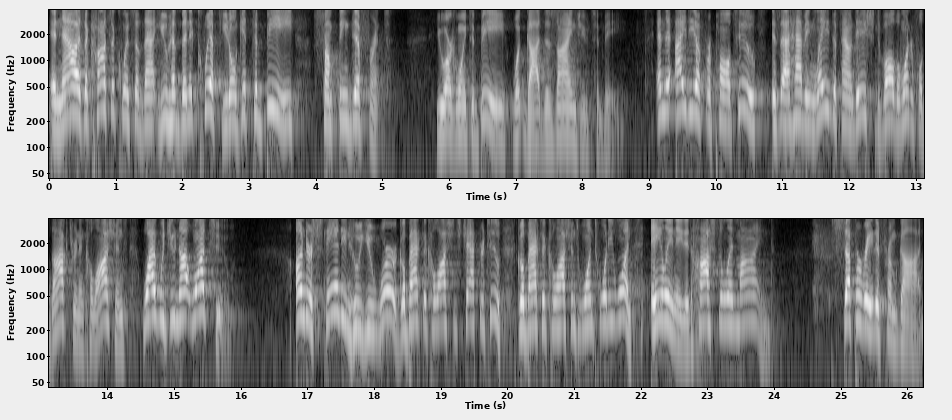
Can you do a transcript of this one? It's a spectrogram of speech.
And now, as a consequence of that, you have been equipped. You don't get to be something different. You are going to be what God designed you to be. And the idea for Paul, too, is that having laid the foundation of all the wonderful doctrine in Colossians, why would you not want to? Understanding who you were, go back to Colossians chapter 2, go back to Colossians 1:21, alienated, hostile in mind separated from God,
